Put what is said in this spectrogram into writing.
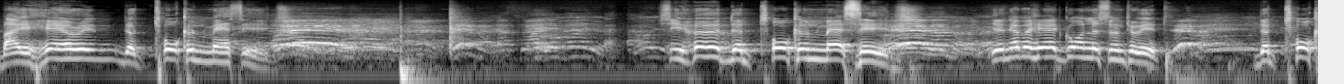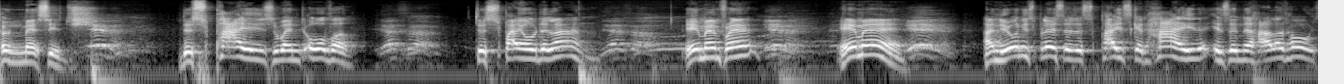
by hearing the token message. She heard the token message. You never hear it? Go and listen to it. The token message. The spies went over to spy out the land. Amen, friend? Amen. And the only place that the spies can hide is in the harlot house.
